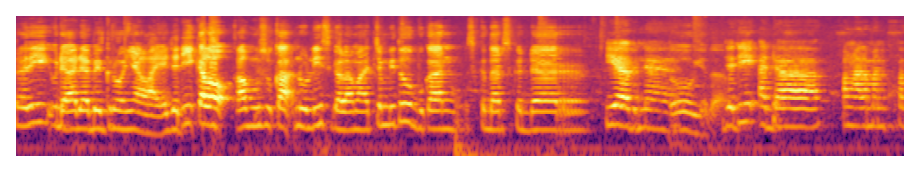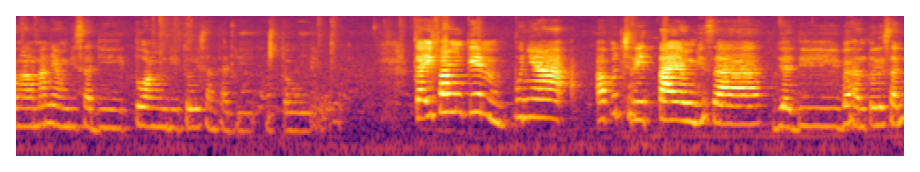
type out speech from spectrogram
Berarti udah ada backgroundnya lah ya. Jadi kalau kamu suka nulis segala macem itu bukan sekedar-sekedar iya benar tuh gitu. jadi ada pengalaman-pengalaman yang bisa dituang di tulisan tadi gitu Kak Iva mungkin punya apa cerita yang bisa jadi bahan tulisan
